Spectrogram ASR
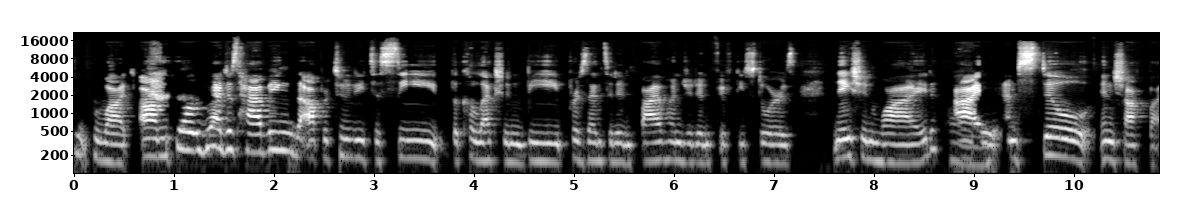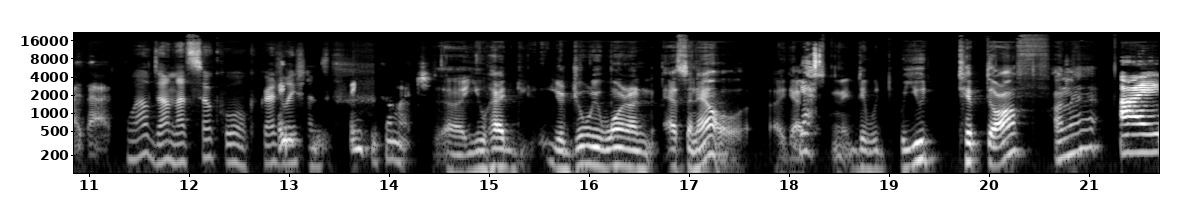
to watch. Um, so yeah, just having the opportunity to see the collection be presented in 550 stores nationwide, oh. I am still in shock by that. Well done. That's so cool. Congratulations. Thank you, Thank you so much. Uh, you had your jewelry worn on SNL, I guess. Yes. Did, were you tipped off on that? I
